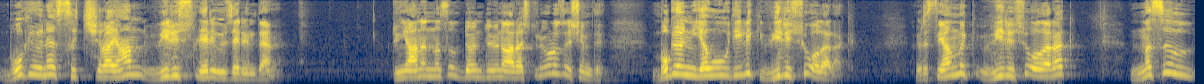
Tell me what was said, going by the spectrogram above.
bugüne sıçrayan virüsleri üzerinden dünyanın nasıl döndüğünü araştırıyoruz ya şimdi. Bugün Yahudilik virüsü olarak Hristiyanlık virüsü olarak nasıl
